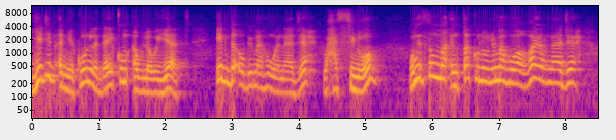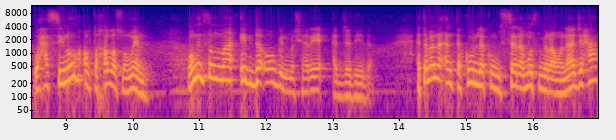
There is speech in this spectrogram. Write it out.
يجب أن يكون لديكم أولويات. ابدأوا بما هو ناجح وحسنوه ومن ثم انتقلوا لما هو غير ناجح وحسنوه أو تخلصوا منه. ومن ثم ابدأوا بالمشاريع الجديدة. أتمنى أن تكون لكم سنة مثمرة وناجحة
